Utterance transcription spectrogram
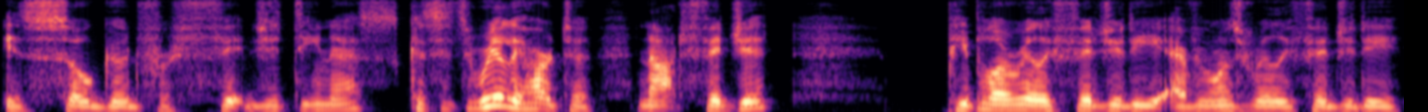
is so good for fidgetiness. Cause it's really hard to not fidget. People are really fidgety. Everyone's really fidgety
